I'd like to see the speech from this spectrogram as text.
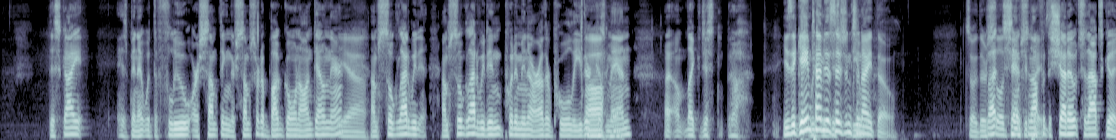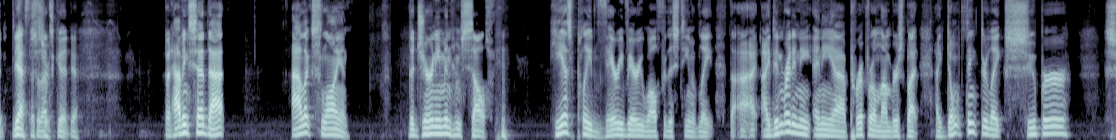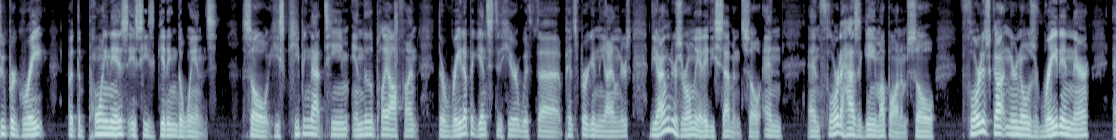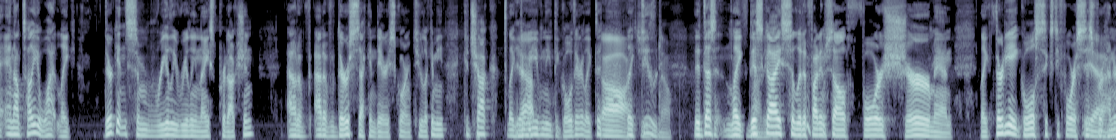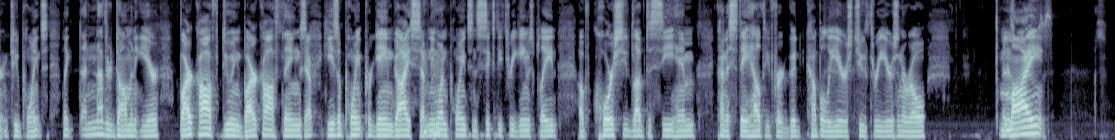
this guy has been out with the flu or something. There's some sort of bug going on down there. Yeah. I'm so glad we. I'm so glad we didn't put him in our other pool either. Oh, Because yeah. man, I, I'm like just. Ugh. He's a game time decision deal- tonight, though. So there's But still a chance he Samsonov plays. with the shutout, so that's good. yes, that's so true. that's good. Yeah. But having said that, Alex Lyon, the journeyman himself, he has played very, very well for this team of late. The, I, I didn't write any any uh, peripheral numbers, but I don't think they're like super, super great. But the point is, is he's getting the wins. So he's keeping that team into the playoff hunt. They're right up against it here with uh, Pittsburgh and the Islanders. The Islanders are only at 87. So and and Florida has a game up on them. So Florida's gotten their nose right in there. A- And I'll tell you what, like they're getting some really, really nice production out of out of their secondary scoring too. Like I mean, Tkachuk, like do we even need to go there? Like th- Oh, like, geez, dude, no. it doesn't like It's this guy even- solidified himself for sure, man. Like 38 goals, 64 assists for 102 points. Like another dominant year. Barkov doing Barkov things. Yep. He's a point per game guy, 71 points in 63 games played. Of course, you'd love to see him kind of stay healthy for a good couple of years, two, three years in a row. It is what it My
